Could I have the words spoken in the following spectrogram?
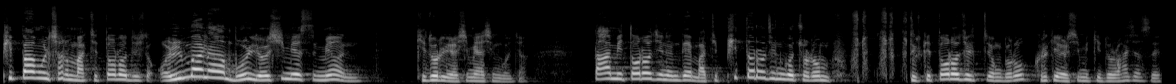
핏방울처럼 마치 떨어지서 얼마나 뭘 열심히 했으면 기도를 열심히 하신 거죠. 땀이 떨어지는데 마치 피 떨어지는 것처럼 후둑후둑 이렇게 떨어질 정도로 그렇게 열심히 기도를 하셨어요.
